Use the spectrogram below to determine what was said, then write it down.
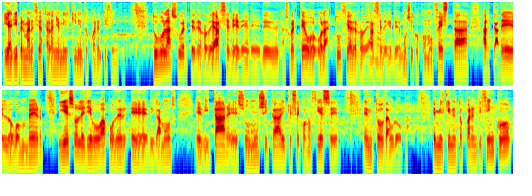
y allí permaneció hasta el año 1545. Tuvo la suerte de rodearse de, la suerte o, la astucia de rodearse mm. de, músicos como Festa, Arcadel o Gomber y eso le llevó a poder, eh, digamos, editar eh, su música y que se conociese en toda Europa. En 1545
